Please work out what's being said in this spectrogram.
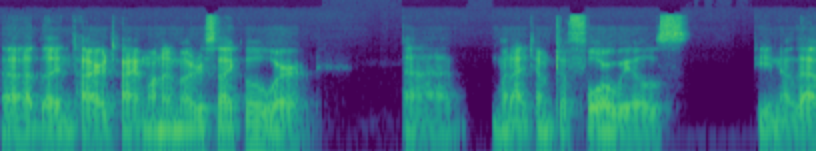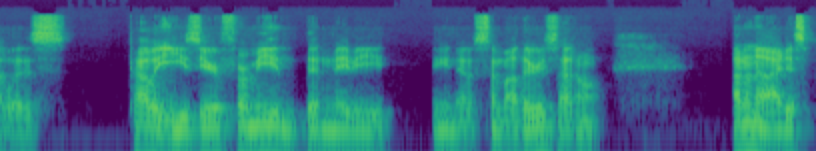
uh, the entire time on a motorcycle. Where uh, when I jumped to four wheels, you know, that was probably easier for me than maybe, you know, some others. I don't, I don't know. I just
